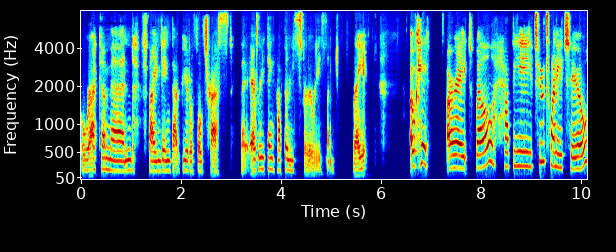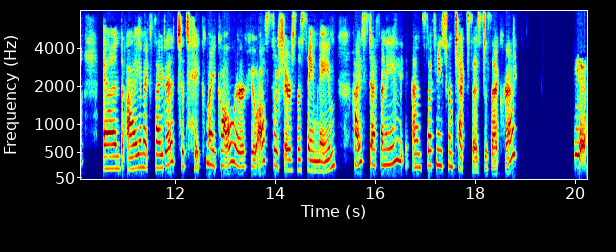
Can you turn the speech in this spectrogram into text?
recommend finding that beautiful trust that everything happens for a reason, right? Okay, all right. Well, happy 222. And I am excited to take my caller who also shares the same name. Hi, Stephanie. And Stephanie's from Texas. Is that correct? Yes.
